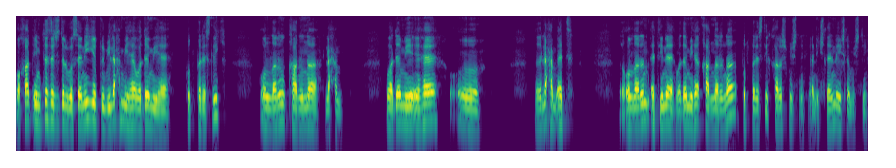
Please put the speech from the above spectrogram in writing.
وَقَدْ اِمْتَسَجْتَ الْوَسَنِيَّةُ بِلَحْمِهَا وَدَمِهَا Putperestlik onların kanına lahm ve demihe lahm et onların etine ve demihe kanlarına putperestlik karışmıştı. Yani içlerine işlemişti.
